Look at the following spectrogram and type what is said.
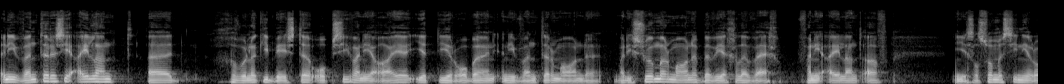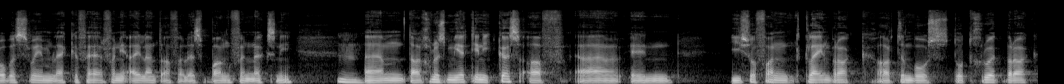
In die winter is die eiland uh gewoonlik die beste opsie want die haie eet die robbe in in die wintermaande, maar die somermaande beweeg hulle weg van die eiland af. En jy sal sommer sien die robbe swem lekker ver van die eiland af. Hulle is bang vir niks nie. Hmm. Ehm um, dan gaan ons meer teen die kus af uh en hierso van Kleinbrak, Hartenbos tot Grootbrak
